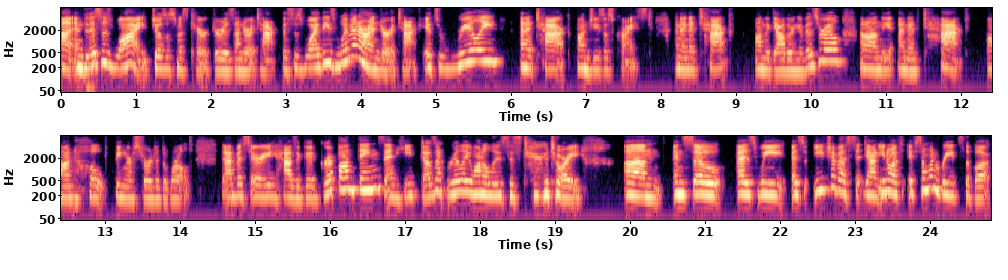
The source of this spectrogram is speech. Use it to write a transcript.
uh, and this is why Joseph Smith's character is under attack. This is why these women are under attack. It's really an attack on Jesus Christ and an attack on the gathering of Israel and on the an attack on hope being restored to the world. The adversary has a good grip on things and he doesn't really want to lose his territory. Um, and so as we as each of us sit down, you know, if, if someone reads the book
